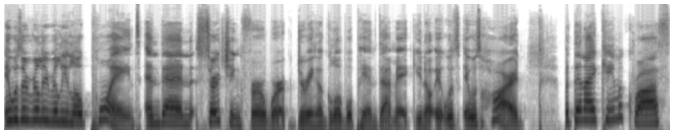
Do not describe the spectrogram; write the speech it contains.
it was a really, really low point. And then searching for work during a global pandemic, you know, it was, it was hard. But then I came across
